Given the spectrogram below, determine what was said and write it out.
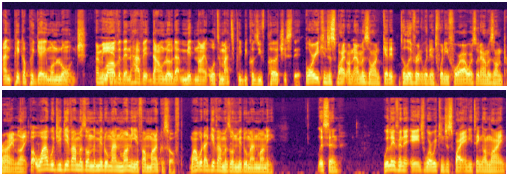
and pick up a game on launch I mean, rather than have it download at midnight automatically because you've purchased it or you can just buy it on Amazon, get it delivered within 24 hours with Amazon Prime. Like, but why would you give amazon the middleman money if i'm microsoft why would i give amazon middleman money listen, we live in an age where we can just buy anything online.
